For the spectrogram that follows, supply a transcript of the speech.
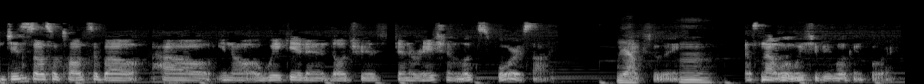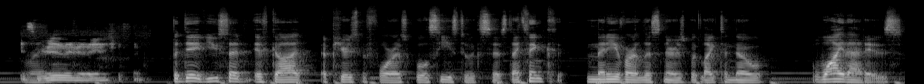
Jesus also talks about how, you know, a wicked and adulterous generation looks for a sign, Yeah. actually. Mm. That's not what we should be looking for. It's Right. really, really interesting. But Dave, you said if God appears before us, we'll cease to exist. I think many of our listeners would like to know why that is.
